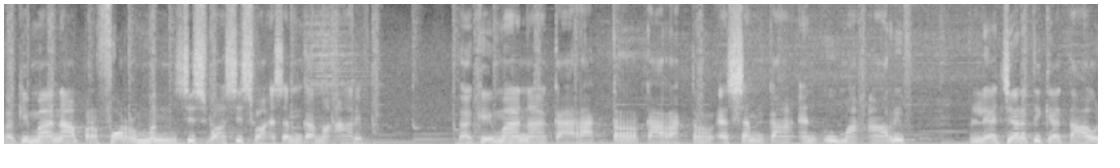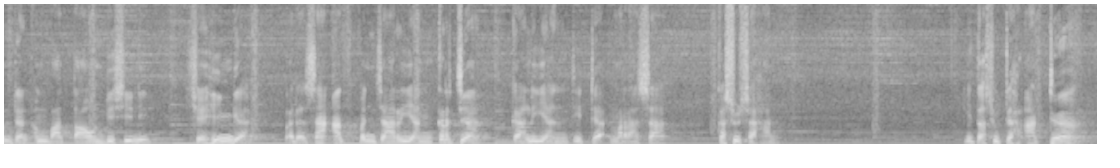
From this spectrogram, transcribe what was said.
Bagaimana performan siswa-siswa SMK Ma'arif. Bagaimana karakter-karakter SMK NU Ma'arif belajar tiga tahun dan empat tahun di sini sehingga pada saat pencarian kerja kalian tidak merasa kesusahan. Kita sudah ada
